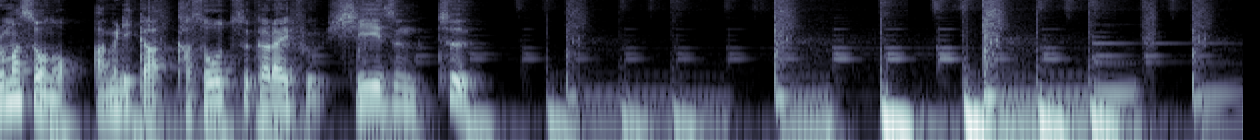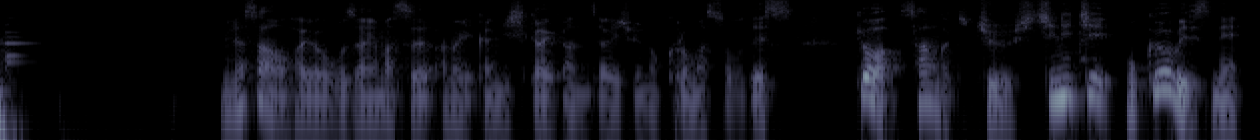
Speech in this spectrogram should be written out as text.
ロマスオのアメリカ仮想通貨ライフシーズン2。皆さんおはようございます。アメリカ西海岸在住のクロマスオです。今日は3月17日木曜日ですね。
